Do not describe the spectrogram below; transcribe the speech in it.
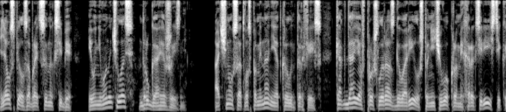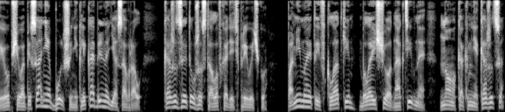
Я успел забрать сына к себе, и у него началась другая жизнь. Очнулся от воспоминаний и открыл интерфейс. Когда я в прошлый раз говорил, что ничего кроме характеристик и общего описания больше не кликабельно, я соврал. Кажется, это уже стало входить в привычку. Помимо этой вкладки была еще одна активная, но, как мне кажется,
